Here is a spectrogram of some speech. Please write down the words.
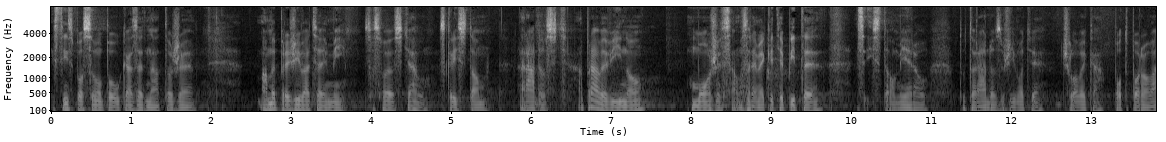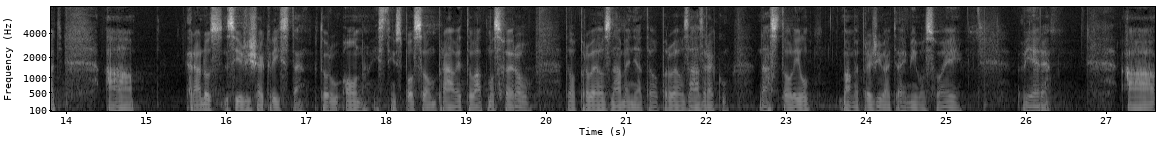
istým spôsobom poukázať na to, že máme prežívať aj my so svojho vzťahu s Kristom radosť. A práve víno môže samozrejme, keď je pité s istou mierou, túto radosť v živote človeka podporovať. A radosť z Ježiša Krista, ktorú on istým spôsobom práve tou atmosférou toho prvého znamenia, toho prvého zázraku nastolil, máme prežívať aj my vo svojej viere. A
